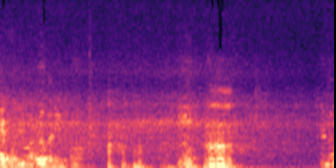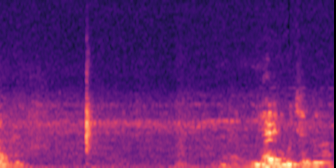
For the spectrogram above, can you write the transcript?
அப்படியே கொஞ்சம் வரவு கடிக்கணும் ம்? ம். என்ன முன்னாடி முடிச்சிருக்கலாம்?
